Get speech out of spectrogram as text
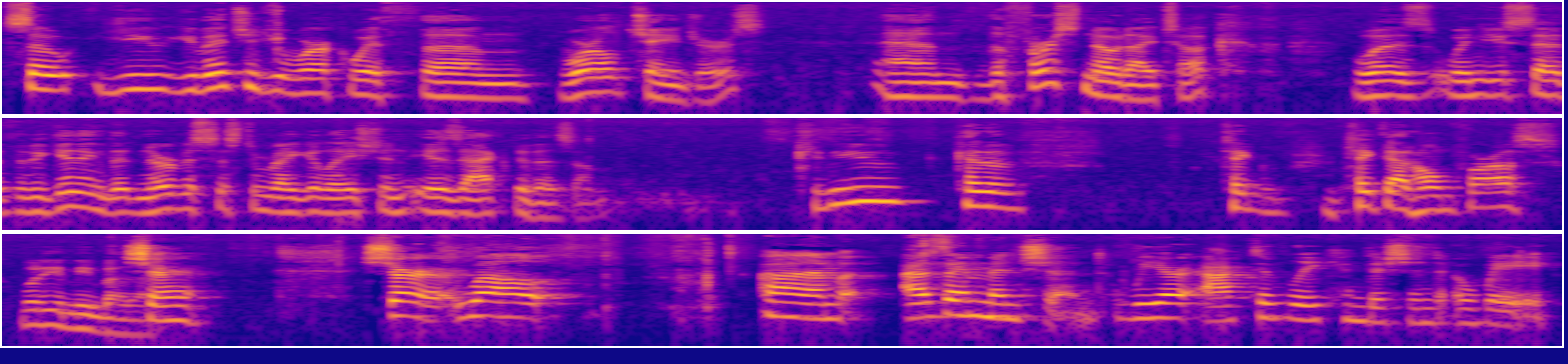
So you, you mentioned you work with um, world changers. And the first note I took was when you said at the beginning that nervous system regulation is activism. Can you kind of take take that home for us? What do you mean by that? Sure. Sure. Well, um, as I mentioned, we are actively conditioned away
